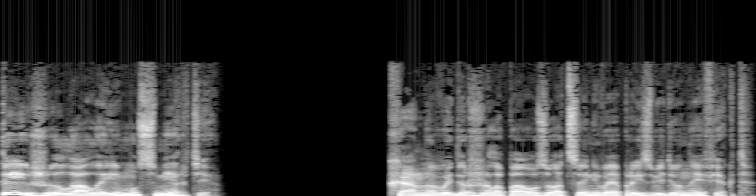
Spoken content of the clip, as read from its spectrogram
Ты желала ему смерти». Ханна выдержала паузу, оценивая произведенный эффект.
